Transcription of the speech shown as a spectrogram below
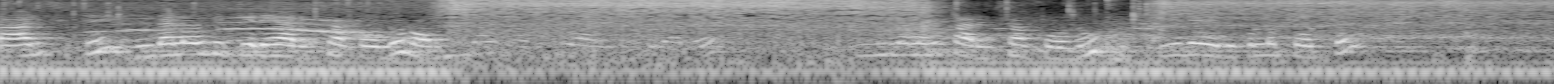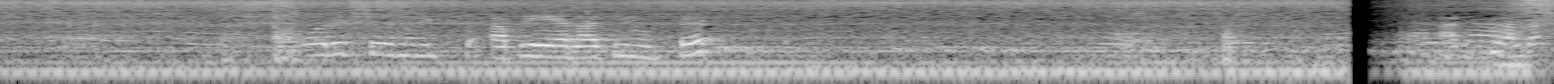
தாளிச்சுட்டு இந்த அளவுக்கு கீரையை அரைச்சா போதும். ரொம்ப மசியாக இந்த அளவுக்கு அரைச்சா போதும். கீரை இதுக்குள்ளே போட்டு ஒரு டூ மினிட்ஸ் அப்படியே எல்லாத்தையும் விட்டு. அரைச்சி வந்தால்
